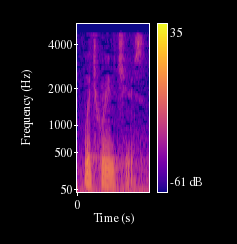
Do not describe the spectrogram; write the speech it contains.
Which will you choose?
